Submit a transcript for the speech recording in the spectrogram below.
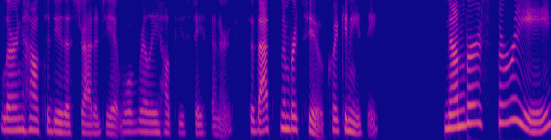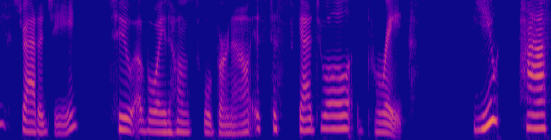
learn how to do this strategy. It will really help you stay centered. So that's number two, quick and easy. Number three strategy to avoid homeschool burnout is to schedule breaks. You have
